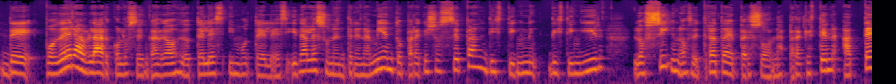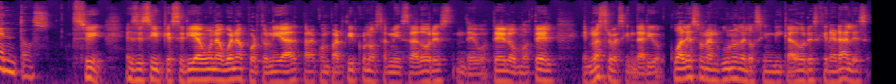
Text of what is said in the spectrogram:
de poder hablar con los encargados de hoteles y moteles y darles un entrenamiento para que ellos sepan distinguir los signos de trata de personas, para que estén atentos. Sí, es decir, que sería una buena oportunidad para compartir con los administradores de hotel o motel en nuestro vecindario cuáles son algunos de los indicadores generales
